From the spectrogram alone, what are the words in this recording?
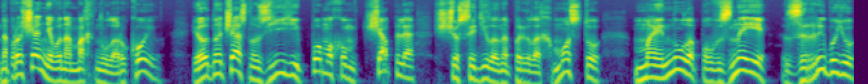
На прощання вона махнула рукою, і одночасно з її помахом чапля, що сиділа на перилах мосту, майнула повз неї з рибою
